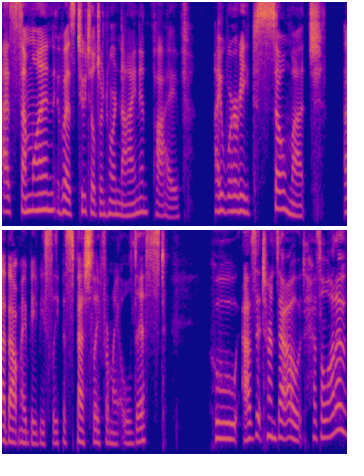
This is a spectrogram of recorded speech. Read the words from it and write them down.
As someone who has two children who are nine and five, I worried so much about my baby sleep, especially for my oldest, who, as it turns out, has a lot of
